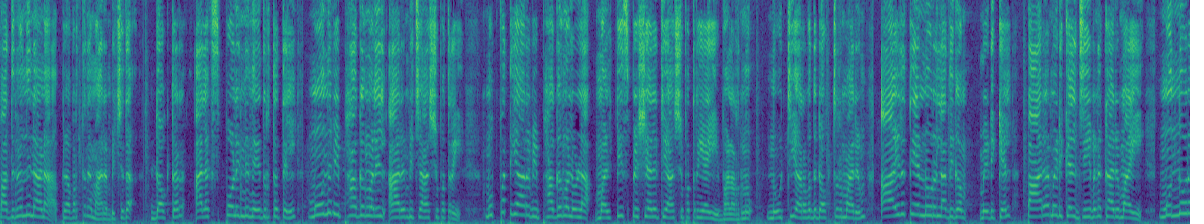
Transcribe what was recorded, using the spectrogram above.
പതിനൊന്നിനാണ് പ്രവർത്തനം ആരംഭിച്ചത്. ഡോക്ടർ അലക്സ് പോളിന്റെ നേതൃത്വത്തിൽ മൂന്ന് വിഭാഗങ്ങളിൽ ആരംഭിച്ച ആശുപത്രി മുപ്പത്തിയാറ് വിഭാഗങ്ങളുള്ള മൾട്ടി സ്പെഷ്യാലിറ്റി ആശുപത്രിയായി വളർന്നു. നൂറ്റി അറുപത് ഡോക്ടർമാരും ആയിരത്തി എണ്ണൂറിലധികം മെഡിക്കൽ പാരാമെഡിക്കൽ ജീവനക്കാരുമായി മുന്നൂറ്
